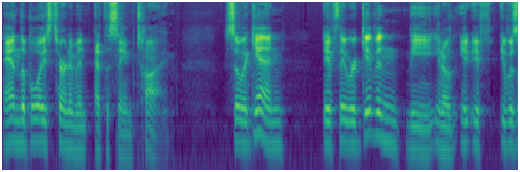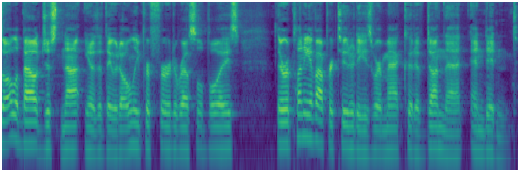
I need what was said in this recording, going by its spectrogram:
and the boys' tournament at the same time. So again, if they were given the, you know, if it was all about just not, you know, that they would only prefer to wrestle boys, there were plenty of opportunities where Mack could have done that and didn't.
